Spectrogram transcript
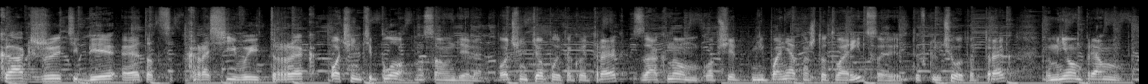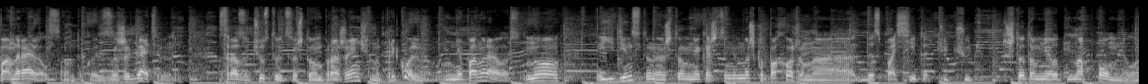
как же тебе этот красивый трек? Очень тепло, на самом деле. Очень теплый такой трек. За окном вообще непонятно, что творится. И ты включил этот трек, и мне он прям понравился. Он такой зажигательный. Сразу чувствуется, что он про женщину. Прикольно, мне понравилось. Но единственное, что мне кажется немножко похоже на Деспасито чуть-чуть. Что-то мне вот напомнило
